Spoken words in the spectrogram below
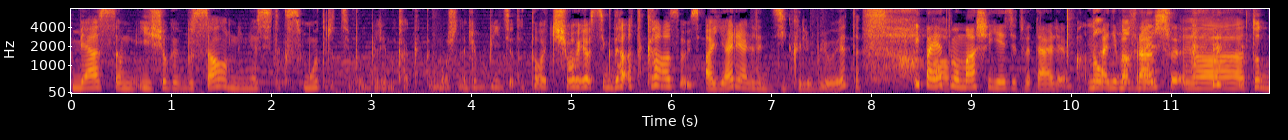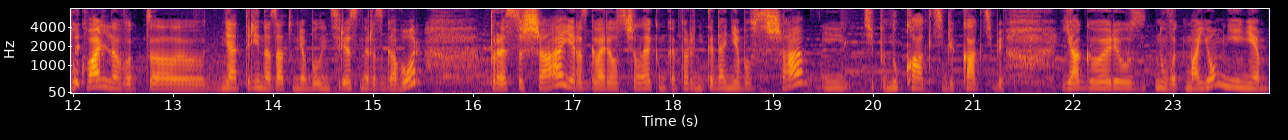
мясом и еще как бы салом, на меня все так смотрят, типа, блин, как это можно любить? Это то, от чего я всегда отказываюсь. А я реально дико люблю это. И поэтому а, Маша ездит в Италию, ну, а не во Францию. Знаешь, э, тут буквально вот э, дня три назад у меня был интересный разговор про США. Я разговаривала с человеком, который никогда не был в США. И типа, ну как тебе, как тебе? Я говорю, ну вот мое мнение,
